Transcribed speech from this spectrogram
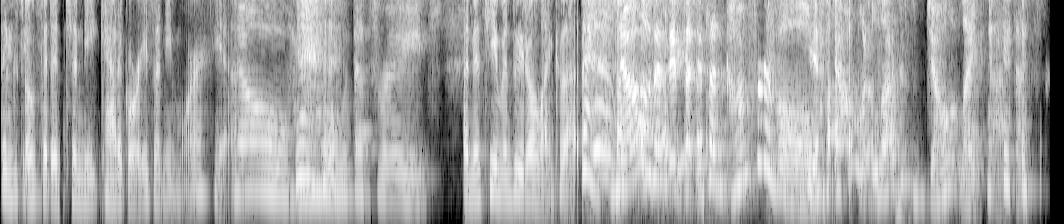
things don't fit into neat categories anymore. Yeah. No, no, that's right. and as humans, we don't like that. no, that's it's it's uncomfortable. Yeah. We don't. A lot of us don't like that. That's for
